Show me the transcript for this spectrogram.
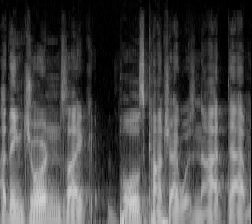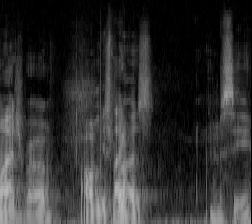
I think Jordan's like Bulls contract was not that much, bro. I wouldn't be Like- surprised. Let me see.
